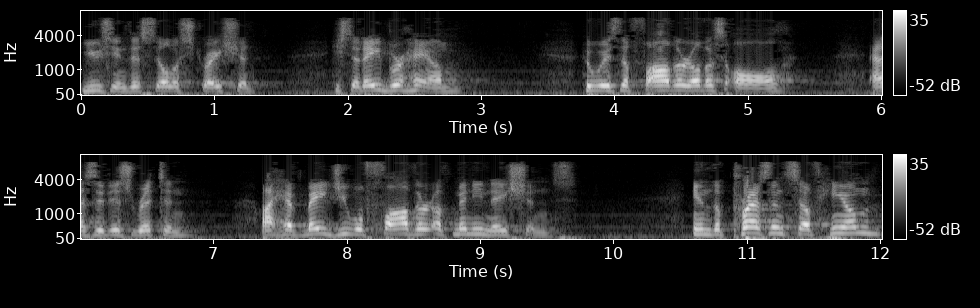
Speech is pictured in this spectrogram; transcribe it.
using this illustration. He said, Abraham, who is the father of us all, as it is written, I have made you a father of many nations. In the presence of him,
